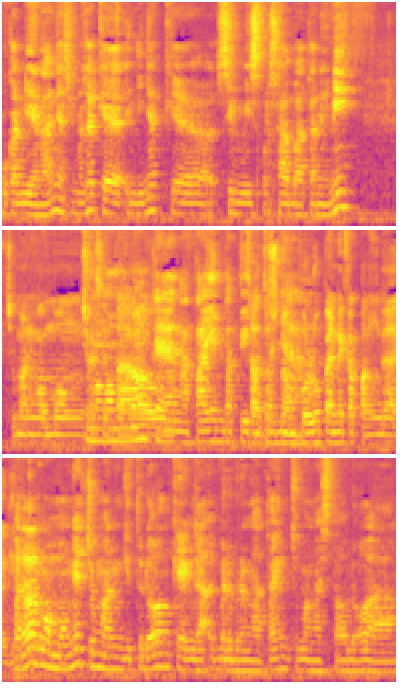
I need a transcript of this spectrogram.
bukan dia yang nanya sih maksudnya kayak intinya kayak si Miss Persahabatan ini Cuman ngomong cuma ngomong tahu. kayak ngatain tapi 160 katanya pendek apa enggak gitu. padahal ngomongnya cuman gitu doang kayak nggak bener-bener ngatain cuma ngasih tahu doang.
